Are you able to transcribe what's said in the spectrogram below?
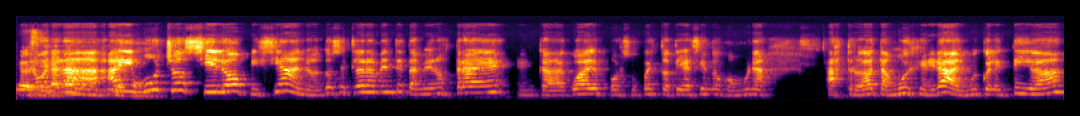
Pero bueno, nada, hay mucho cielo pisciano, entonces claramente también nos trae, en cada cual, por supuesto, sigue siendo como una astrodata muy general, muy colectiva,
